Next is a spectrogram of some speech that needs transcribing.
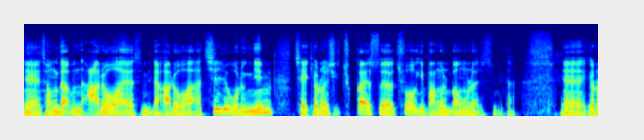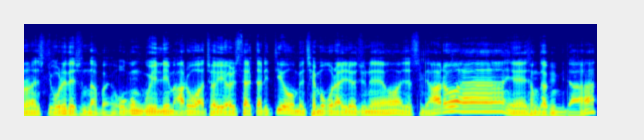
네, 정답은 아로하였습니다. 아로하. 7656님, 제 결혼식 축가였어요. 추억이 방울방울 하셨습니다. 예, 결혼하신 지 오래되셨나봐요. 5091님, 아로하. 저희 10살 딸이 뛰어오면 제목을 알려주네요. 하셨습니다. 아로하. 예, 정답입니다.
